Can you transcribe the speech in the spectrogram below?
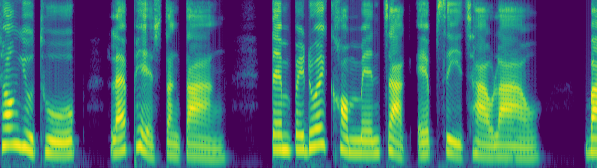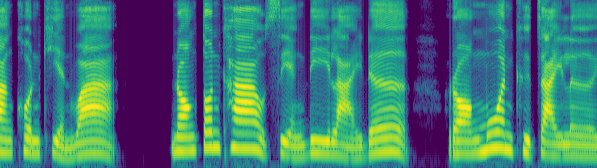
ช่อง YouTube และเพจต่างๆ เต็มไปด้วยคอมเมนต์จาก FC ชาวลาว บางคนเขียนว่า น้องต้นข้าวเสียงดีหลายเด้อร้องม่วนคือใจเลย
